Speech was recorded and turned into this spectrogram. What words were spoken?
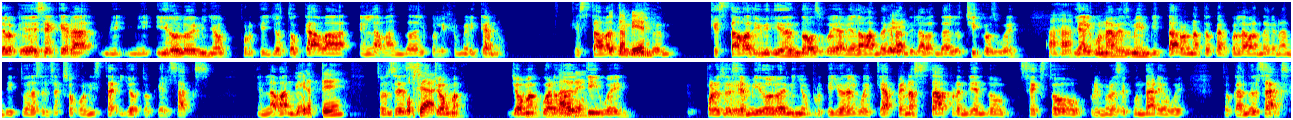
De lo que yo decía que era mi, mi ídolo de niño, porque yo tocaba en la banda del colegio americano, que estaba dividido en, que estaba dividido en dos, güey, había la banda Sí. grande y la banda de los chicos, güey. Y alguna vez me invitaron a tocar con la banda grande y tú eras el saxofonista y yo toqué el sax en la banda. Fíjate. Entonces, O sea, yo, me- yo me acuerdo de ti, güey. Por eso decía mi ídolo de niño, porque yo era el güey que apenas estaba aprendiendo sexto, primero de secundaria, güey, tocando el sax.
